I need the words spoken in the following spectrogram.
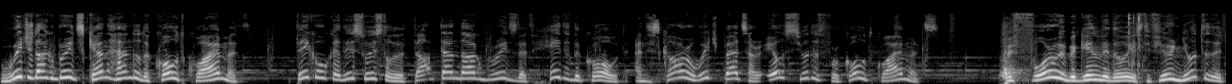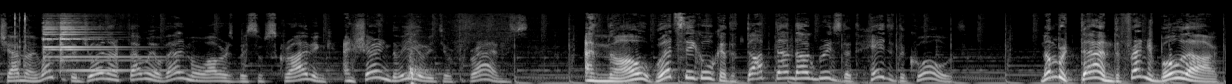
Which dog breeds can handle the cold climate? Take a look at this list of the top 10 dog breeds that hate the cold and discover which pets are ill suited for cold climates. Before we begin with the list, if you're new to the channel, I invite you to join our family of animal lovers by subscribing and sharing the video with your friends. And now, let's take a look at the top 10 dog breeds that hate the cold. Number 10, the French Bulldog.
